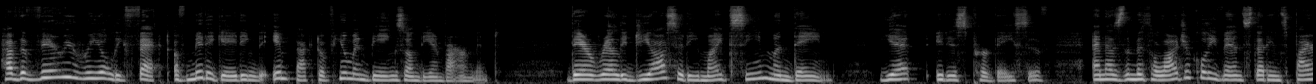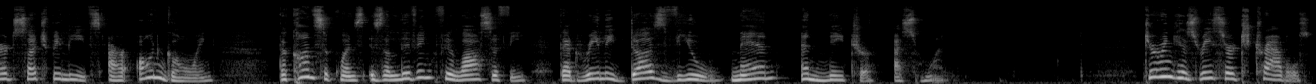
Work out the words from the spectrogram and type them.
have the very real effect of mitigating the impact of human beings on the environment. Their religiosity might seem mundane, yet it is pervasive, and as the mythological events that inspired such beliefs are ongoing, the consequence is a living philosophy that really does view man and nature as one. During his research travels,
